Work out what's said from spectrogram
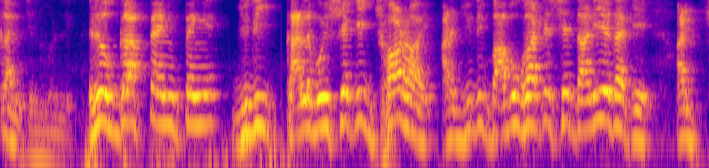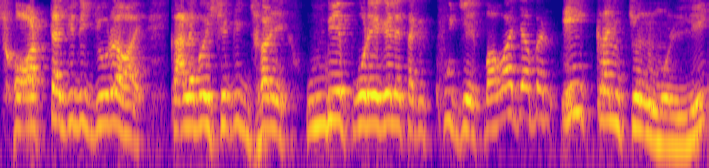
কাঞ্চন মল্লিক। রোগা প্যাং প্যাঙে। যদি কালবৈশাখী ঝড় হয়, আর যদি বাবুঘাটে সে দাঁড়িয়ে থাকে, আর ঝড়টা যদি জোরে হয় কালবৈশাখীর ঝড়ে উড়ে পড়ে গেলে তাকে খুঁজে পাওয়া যাবে এই কাঞ্চন মল্লিক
